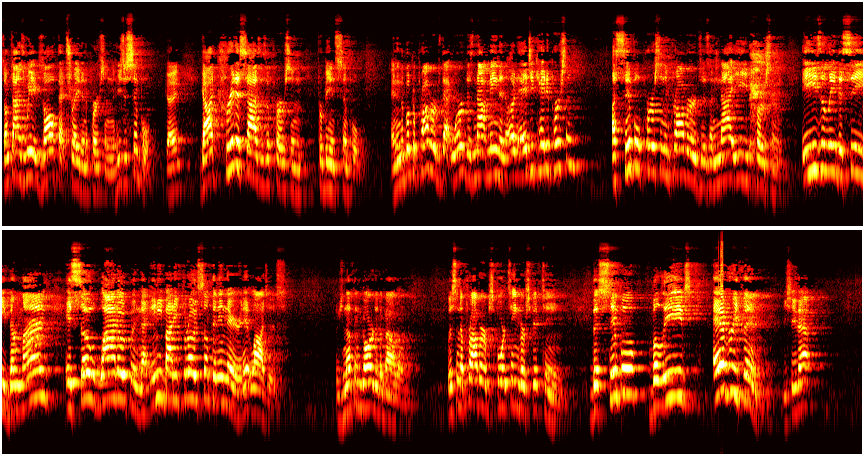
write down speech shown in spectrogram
Sometimes we exalt that trait in a person. He's just simple, okay? God criticizes a person for being simple. And in the book of Proverbs, that word does not mean an uneducated person. A simple person in Proverbs is a naive person, easily deceived. Their mind is so wide open that anybody throws something in there and it lodges. There's nothing guarded about them. Listen to Proverbs 14, verse 15. The simple believes everything. You see that?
